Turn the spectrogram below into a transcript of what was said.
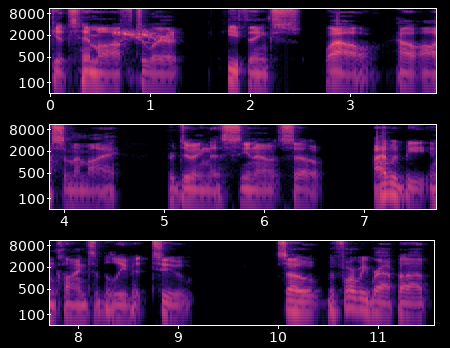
gets him off to where he thinks, "Wow, how awesome am I for doing this?" You know. So I would be inclined to believe it too. So before we wrap up,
